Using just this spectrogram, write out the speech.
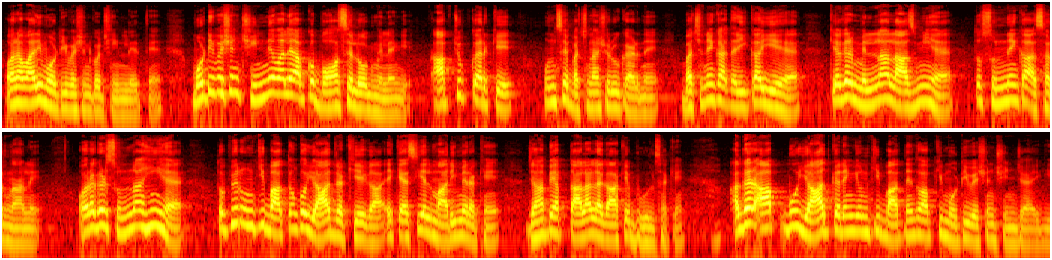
اور ہماری موٹیویشن کو چھین لیتے ہیں۔ موٹیویشن چھیننے والے آپ کو بہت سے لوگ ملیں گے۔ آپ چپ کر کے ان سے بچنا شروع کر دیں۔ بچنے کا طریقہ یہ ہے کہ اگر ملنا لازمی ہے تو سننے کا اثر نہ لیں۔ اور اگر سننا ہی ہے تو پھر ان کی باتوں کو یاد رکھیے گا، ایک ایسی الماری میں رکھیں جہاں پہ آپ تالا لگا کے بھول سکیں۔ اگر آپ وہ یاد کریں گے ان کی باتیں تو آپ کی موٹیویشن چھین جائے گی۔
